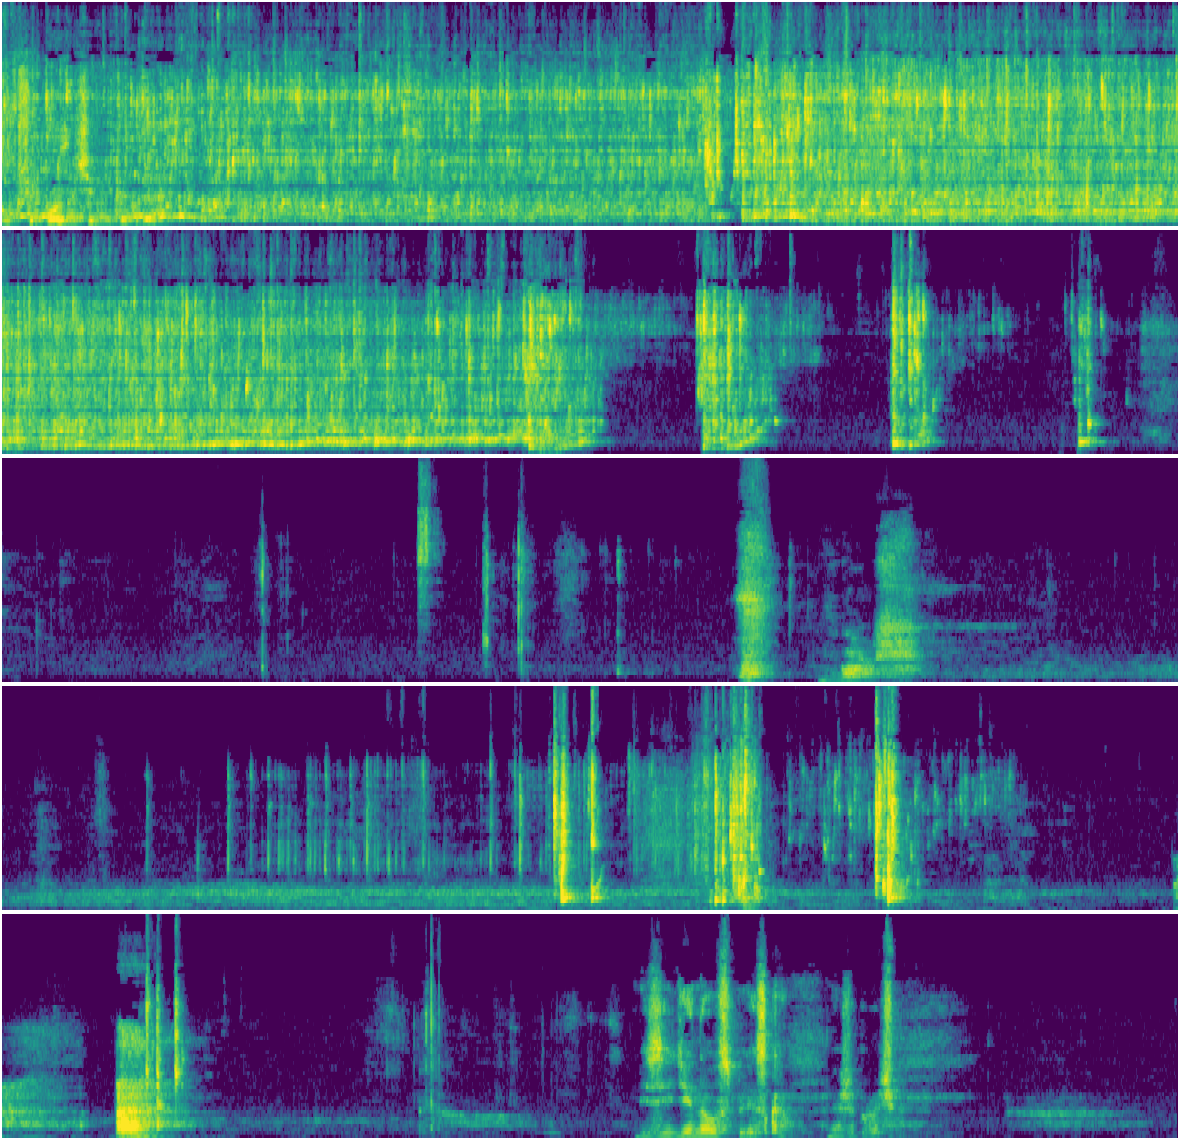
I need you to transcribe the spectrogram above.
Лучше поздно, чем никогда. единого всплеска, между прочим.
